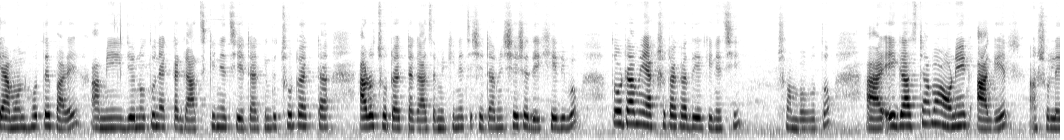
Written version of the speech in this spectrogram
কেমন হতে পারে? আমি যে নতুন একটা গাছ কিনেছি, এটার কিন্তু ছোট একটা আরও ছোট একটা গাছ আমি কিনেছি, সেটা আমি শেষে দেখিয়ে দিব। তো ওটা আমি একশো টাকা দিয়ে কিনেছি, সম্ভবত। আর এই গাছটা আমার অনেক আগের, আসলে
